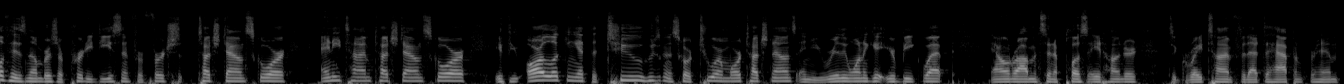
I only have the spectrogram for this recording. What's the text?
of his numbers are pretty decent for first touchdown score, anytime touchdown score. If you are looking at the two, who's going to score two or more touchdowns, and you really want to get your beak wet, Allen Robinson at plus 800. It's a great time for that to happen for him.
